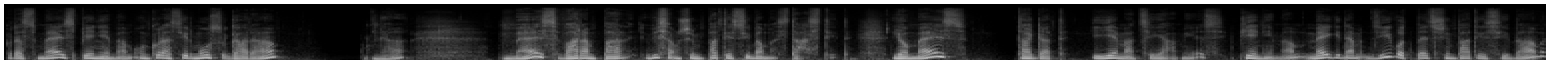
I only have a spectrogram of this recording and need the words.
kuras mēs pieņemam un kuras ir mūsu garā, ja, mēs varam par visām šīm patiesībām stāstīt. Jo mēs tagad iemācījāmies, pieņemam, mēģinām dzīvot pēc šīm patiesībām,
